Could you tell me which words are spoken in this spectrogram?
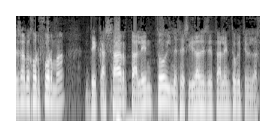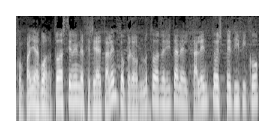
es la mejor forma de casar talento y necesidades de talento que tienen las compañías. Bueno, todas tienen necesidad de talento, pero no todas necesitan el talento específico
